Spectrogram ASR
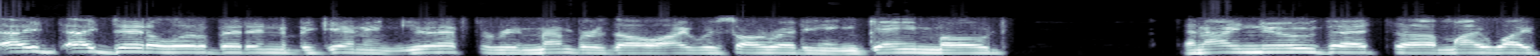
I, I did a little bit in the beginning. You have to remember, though, I was already in game mode. And I knew that uh, my wife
